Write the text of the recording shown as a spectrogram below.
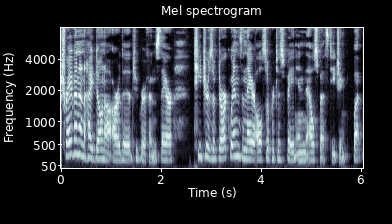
Treyvan and Hydona are the two griffins. They are teachers of Darkwinds, and they also participate in Elspeth's teaching. But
